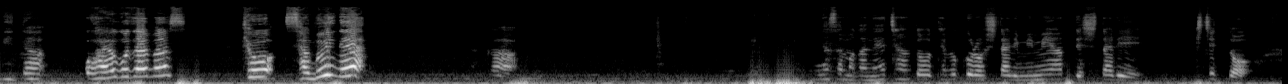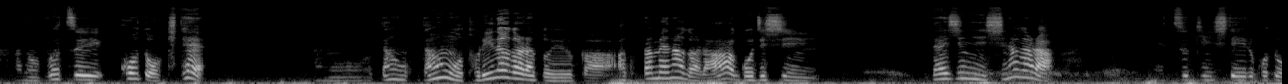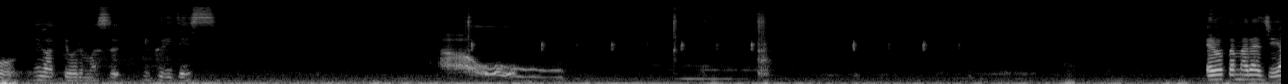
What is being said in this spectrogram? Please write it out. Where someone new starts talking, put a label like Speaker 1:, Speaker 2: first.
Speaker 1: みんな、おはようございます。今日、寒いね。なんか、皆様がね、ちゃんと手袋したり、耳当てしたり、きちっと、あの、分厚いコートを着て、あの、暖、暖を取りながらというか、温めながら、ご自身、大事にしながら、え通勤していることを願っております。みくりです。エロ玉ラジオ。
